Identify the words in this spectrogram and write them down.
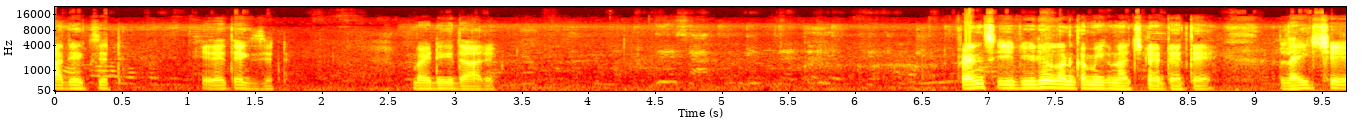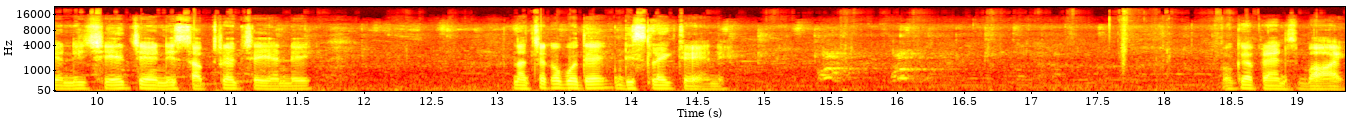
అది ఎగ్జిట్ ఇదైతే ఎగ్జిట్ బయటికి దారి. ఫ్రెండ్స్ ఈ వీడియో కనుక మీకు నచ్చినట్టయితే లైక్ చేయండి షేర్ చేయండి సబ్స్క్రైబ్ చేయండి. నచ్చకపోతే డిస్లైక్ చేయండి. ఓకే ఫ్రెండ్స్ బాయ్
